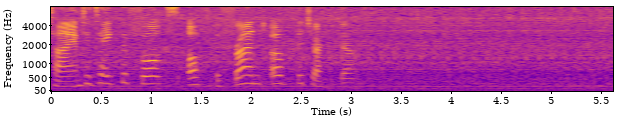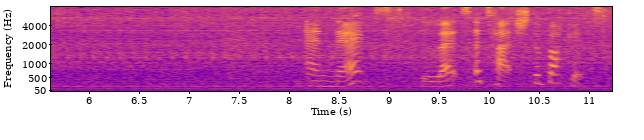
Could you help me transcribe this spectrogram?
Time to take the forks off the front of the tractor. And next, let's attach the bucket.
